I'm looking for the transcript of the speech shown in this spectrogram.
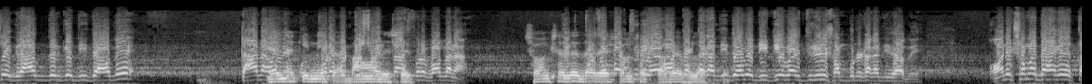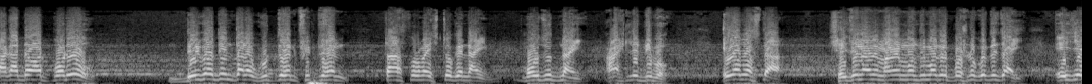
সে গ্রাহকদেরকে দিতে হবে। তা না হলে। ট্রান্সফার হবে না। টাকা দিতে হবে দ্বিতীয়বার চুরি সম্পূর্ণ টাকা দিতে হবে। অনেক সময় দেখা গেছে টাকা দেওয়ার পরেও দীর্ঘদিন তারা ঘুরতেছেন ফিরতেছেন ট্রান্সফরমার স্টকে নাই, মজুদ নাই, আসলে দিব। এই অবস্থা। সেই জন্য আমি মাননীয় মন্ত্রীর মধ্যে প্রশ্ন করতে চাই, এই যে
